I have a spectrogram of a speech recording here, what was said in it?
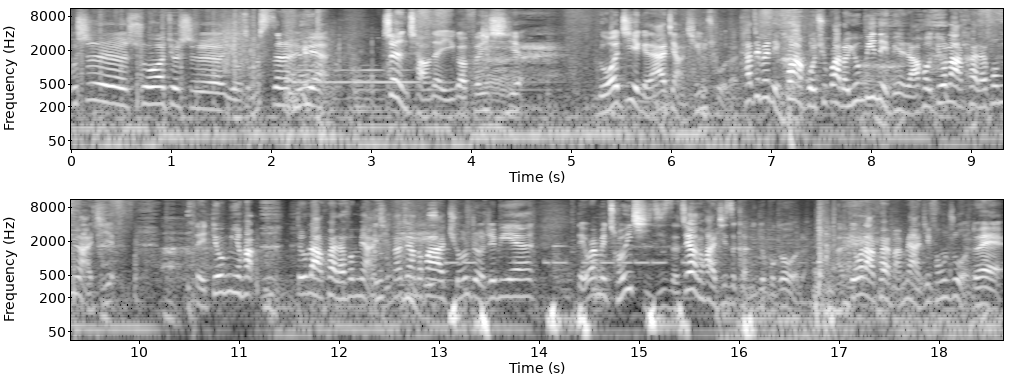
不是说就是有什么私人恩怨，正常的一个分析逻辑给大家讲清楚了。他这边得挂过去，挂到佣兵那边，然后丢蜡块来封密码机，得丢密码，丢蜡块来封密码机。那这样的话，求生者这边得外面重新起机子，这样的话机子可能就不够了啊。丢蜡块把密码机封住，对。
